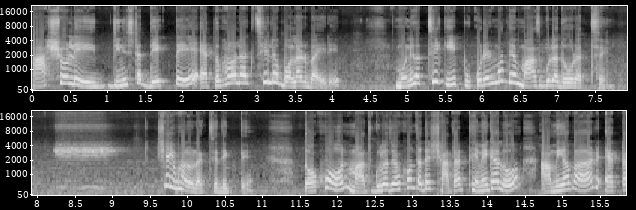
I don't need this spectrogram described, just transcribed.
আসলে জিনিসটা দেখতে এত ভালো লাগছিল বলার বাইরে। মনে হচ্ছে কি পুকুরের মধ্যে মাছগুলো দৌড়াচ্ছে। সেই ভালো লাগছে দেখতে। তখন মাছগুলো যখন তাদের সাঁতার থেমে গেল, আমি আবার একটা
